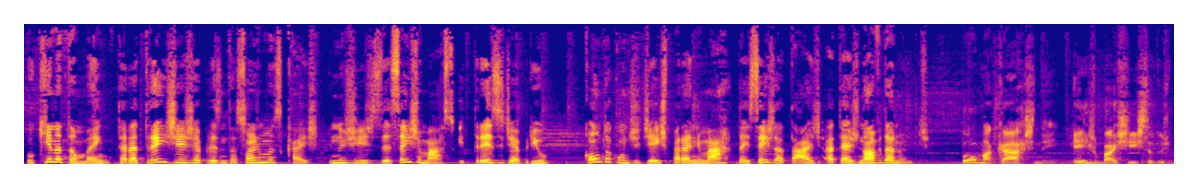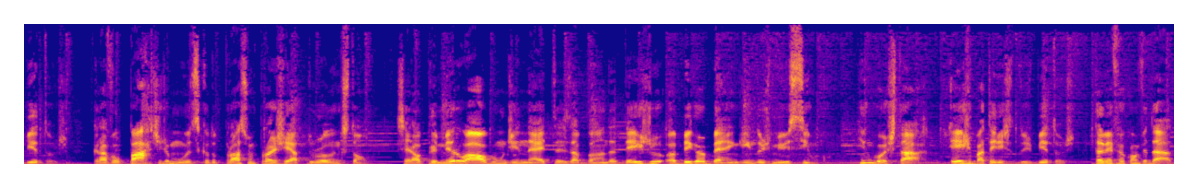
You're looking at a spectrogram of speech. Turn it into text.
O Kina também terá três dias de apresentações musicais e nos dias 16 de março e 13 de abril conta com DJs para animar das 6 da tarde até as 9 da noite. Paul McCartney, ex-baixista dos Beatles, gravou parte de música do próximo projeto do Rolling Stone será o primeiro álbum de inéditas da banda desde o A Bigger Bang em 2005. Ringo Starr, ex-baterista dos Beatles, também foi convidado,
